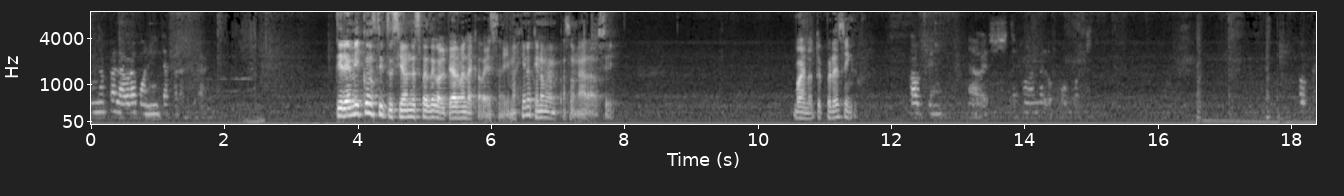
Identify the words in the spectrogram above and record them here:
Una palabra bonita para curar. Tiré mi constitución después de golpearme en la cabeza. Imagino que no me pasó nada, ¿o sí? Bueno, te curé 5. Ok. A ver, déjame me lo pongo aquí. Ok,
